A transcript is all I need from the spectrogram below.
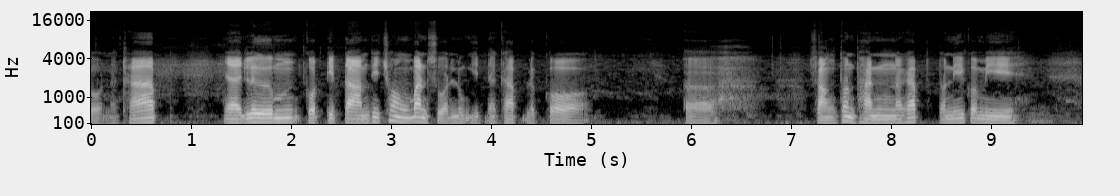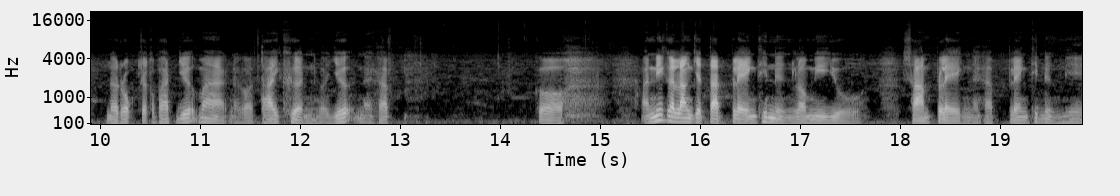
ก่อนนะครับ อย่าลืมกดติดตามที่ช่องบ้านสวนลุงอิดนะครับ แล้วก็สั่งท่อนพันธุ์นะครับ ตอนนี้ก็มีนรกจักรพรรดิเยอะมากแล้วก็ท้ายเขื่อนก็เยอะนะครับ ก็อันนี้กำลังจะตัดแปลงที่หนึ่งเรามีอยู่สามแปลงนะครับ แปลงที่หนึ่งนี่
